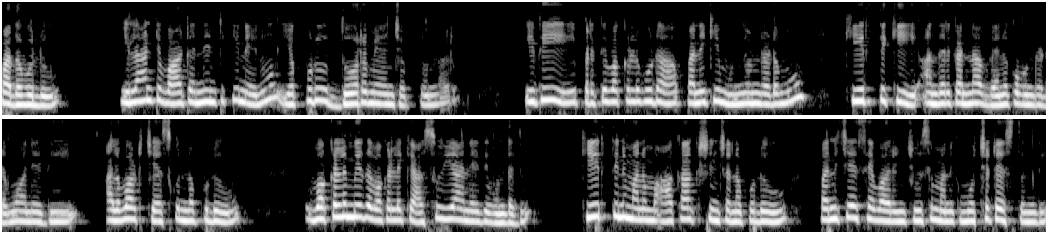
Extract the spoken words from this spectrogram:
పదవులు. ఇలాంటి వాటన్నింటికి నేను ఎప్పుడూ దూరమే అని చెప్తున్నారు. ఇది ప్రతి ఒక్కళ్ళు కూడా పనికి ముందుండడము కీర్తికి అందరికన్నా వెనుక ఉండడము అనేది అలవాటు చేసుకున్నప్పుడు ఒకళ్ళ మీద ఒకళ్ళకి అసూయ అనేది ఉండదు. కీర్తిని మనం ఆకాంక్షించినప్పుడు పనిచేసే వారిని చూసి మనకు ముచ్చటేస్తుంది.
